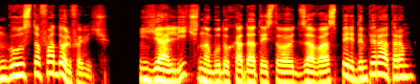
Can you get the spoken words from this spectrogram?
«Густав Адольфович, я лично буду ходатайствовать за вас перед императором»,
